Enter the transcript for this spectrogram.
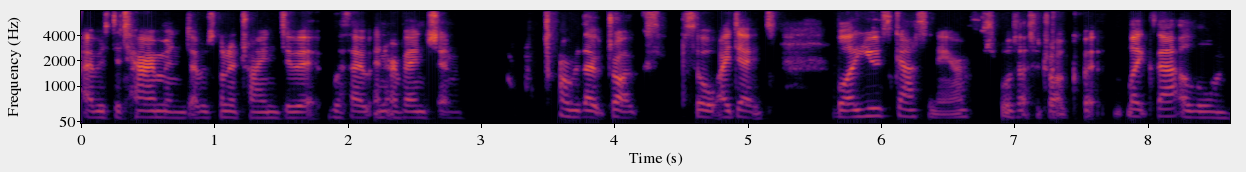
I was determined I was going to try and do it without intervention or without drugs. So I did. Well, I used gas and air. I suppose that's a drug, but like that alone.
